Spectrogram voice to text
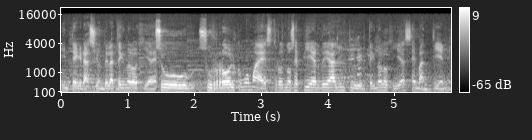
integración de la tecnología. Su, su rol como maestros no se pierde al incluir tecnología, se mantiene.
